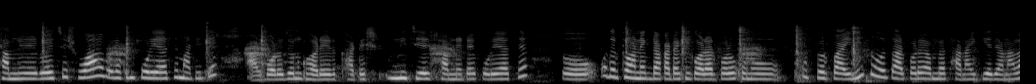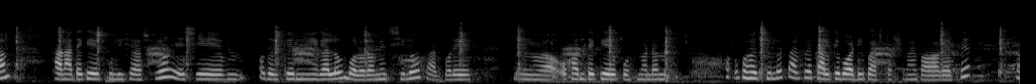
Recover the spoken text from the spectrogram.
সামনে রয়েছে শোয়া এরকম পড়ে আছে মাটিতে। আর বড়জন ঘরের খাটের নিচে সামনেটায় পড়ে আছে। তো ওদেরকে অনেক ডাকাডাকি করার পরও কোনো উত্তর পাইনি। তো তারপরে আমরা থানায় গিয়ে জানালাম। থানা থেকে পুলিশ আসলো এসে ওদেরকে নিয়ে গেল। বলরামে ছিল। তারপরে ওখান থেকে পোস্টমর্টম হয়েছিল। তারপরে কালকে বডি পাঁচটার সময় পাওয়া গেছে। তো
